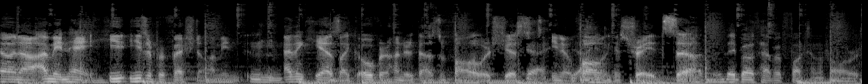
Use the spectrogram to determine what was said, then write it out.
No, no. I mean, hey, he he's a professional. I mean, mm-hmm. I think he has like over 100,000 followers just, yeah, you know, yeah, following his trades. So yeah, they both have a fuck ton of followers.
